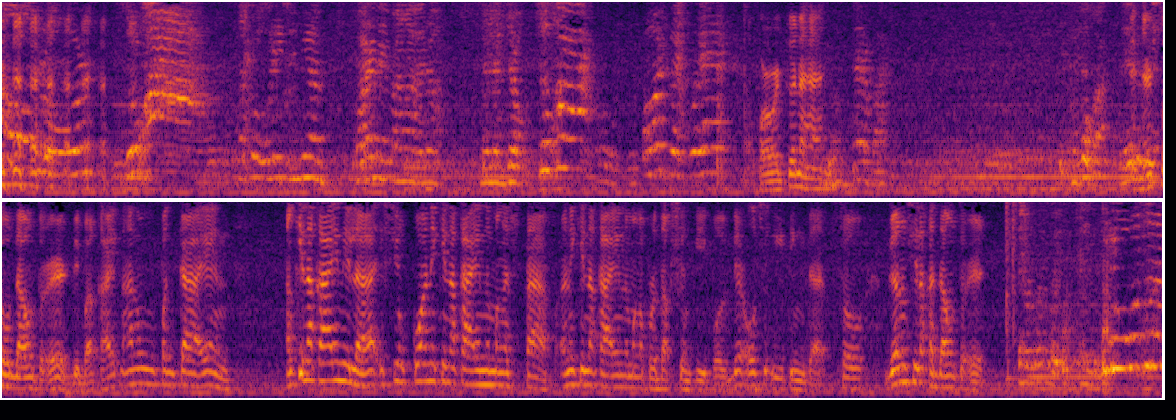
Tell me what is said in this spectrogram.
Horror. Suka! Naku, ulitin mo yan. Parang may mga ano, na nag-joke. Suka! Okay, pwede, pwede. Forward ko na ha. Meron ba? Suka? And they're so down to earth, di ba? Kahit na anong pagkain. Ang kinakain nila is yung kung ano yung kinakain ng mga staff, ano yung kinakain ng mga production people. They're also eating that. So, ganun sila ka down to earth. Naman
